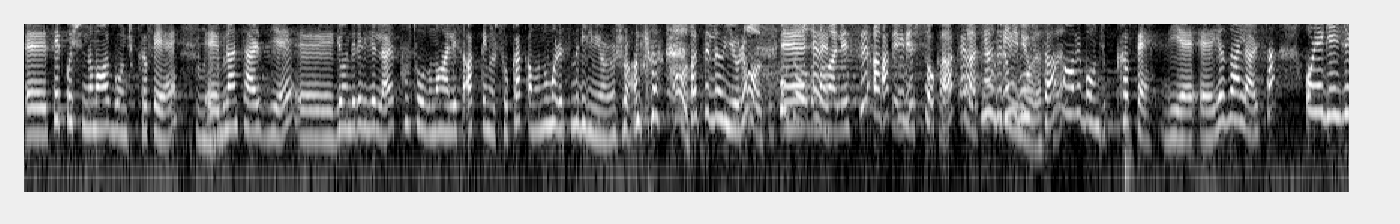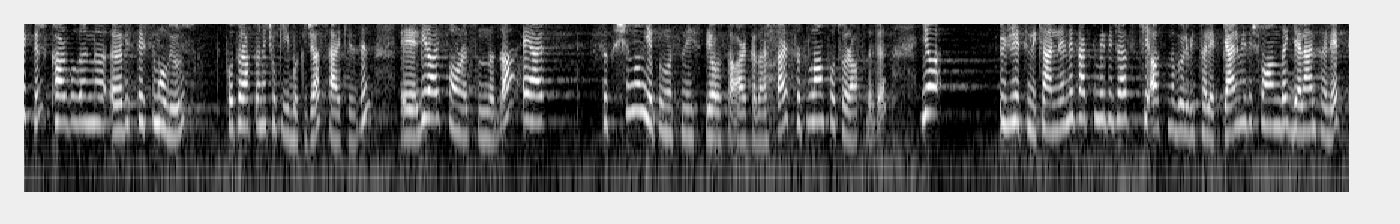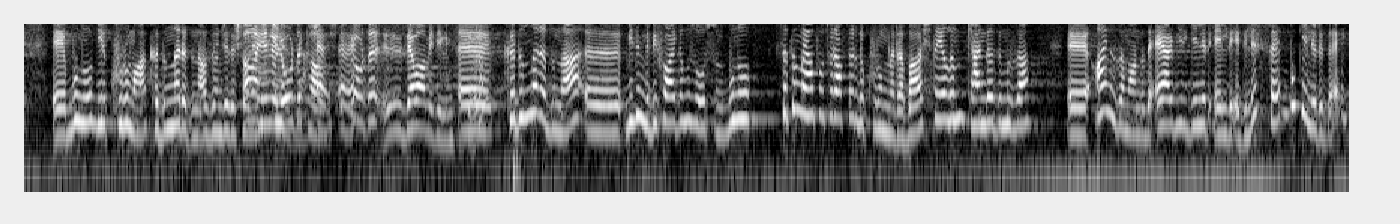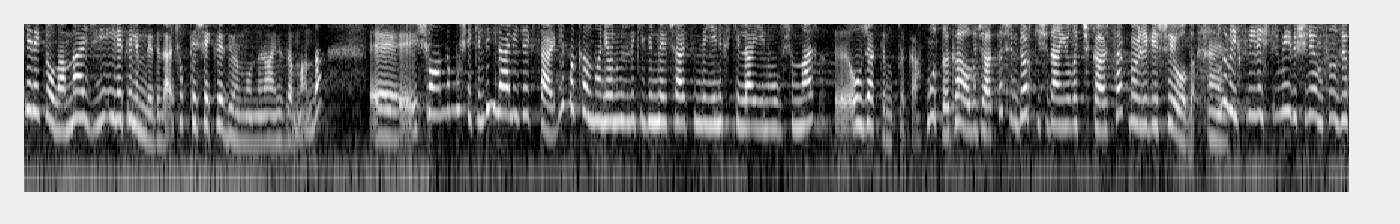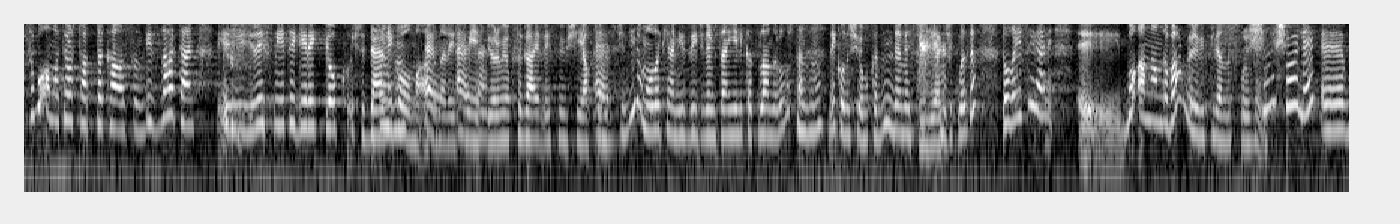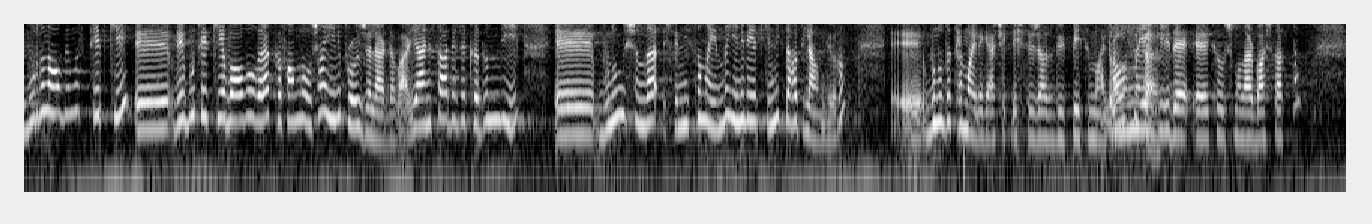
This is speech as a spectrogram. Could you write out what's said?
E, set başında Mavi Boncuk Kafe'ye, e, Bülent Terzi'ye e, gönderebilirler. Kurtoğlu Mahallesi Akdemir Sokak ama numarasını bilmiyorum şu anda. Olsun. Hatırlamıyorum. Olsun. Kurtoğlu E, evet. Mahallesi Akdemir, Sokak. Evet, Zaten Yıldırım biliniyor Bursa orası. Mavi Boncuk Kafe diye e, yazarlarsa oraya gelecektir. Kargolarını e, biz teslim alıyoruz. Fotoğraflarına çok iyi bakacağız herkesin. E, bir ay sonrasında da eğer satışının yapılmasını istiyorsa arkadaşlar satılan fotoğrafları ya ücretini kendilerine takdim edeceğiz ki aslında böyle bir talep gelmedi şu anda. Gelen talep e, bunu bir kuruma kadınlar adına az önce de söylemiştiniz Aynen öyle orada ya. kalmıştık Evet, evet. ve orada e, devam edelim istiyorum. Ee, kadınlar adına e, bizim de bir faydamız olsun. Bunu satılmayan fotoğrafları da kurumlara bağışlayalım kendi adımıza. Ee, aynı zamanda da eğer bir gelir elde edilirse bu geliri de gerekli olan merciye iletelim dediler. Çok teşekkür ediyorum onlara aynı zamanda. Ee, şu anda bu şekilde ilerleyecek sergi. Bakalım hani önümüzdeki günler içerisinde yeni fikirler, yeni oluşumlar e, olacaktır mutlaka. Mutlaka olacaktır. Şimdi dört kişiden yola çıkarsak böyle bir şey oldu. Evet. Bunu resmileştirmeyi düşünüyor musunuz yoksa bu amatör tatta kalsın? Biz zaten e, resmiyete gerek yok. İşte dernek olma adına evet, resmiyet evet. diyorum. Yoksa gayri resmi bir şey yaptığınız Evet. için değil ama ola ki hani izleyicilerimizden yeni katılanlar olursa ne konuşuyor bu kadın demesin diye açıkladım. Dolayısıyla hani e, bu anlamda var mı böyle bir planınız projeniz? Şimdi şöyle, e, buradan aldığımız tepki e, ve bu tepkiye bağlı olarak kafamda oluşan yeni projeler de var. Yani sadece kadın değil, e, bunun dışında işte Nisan ayında yeni bir etkinlik daha planlıyorum. E, bunu da tema ile gerçekleştireceğiz büyük bir ihtimalle. Aa, Onunla süper. ilgili de e, çalışmalar başlattım.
